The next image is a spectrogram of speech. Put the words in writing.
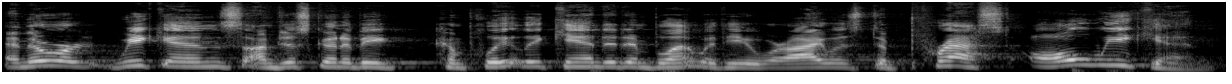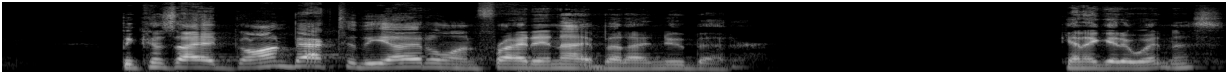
and there were weekends, I'm just going to be completely candid and blunt with you, where I was depressed all weekend because I had gone back to the idol on Friday night, but I knew better. Can I get a witness?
